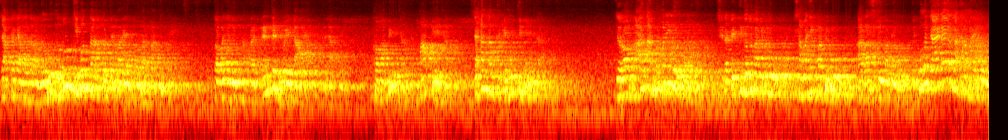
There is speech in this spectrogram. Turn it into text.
যা আপনাকে আল্লাহ তারা নতুন নতুন জীবন দান করতে পারে তবার মাধ্যমে। তবা যদি আপনার গ্রেন্টেড হয়ে যায়, তাহলে আপনি ক্ষমা পেয়ে যান মা পেয়ে যান জাহান নাম থেকে মুক্তি পেয়ে যান। যে রব আর না প্রমাণই করব না। সেটা ব্যক্তিগতভাবে হোক, সামাজিকভাবে হোক আর রাষ্ট্রীয়ভাবে হোক কোনো জায়গায় না খামারি করব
